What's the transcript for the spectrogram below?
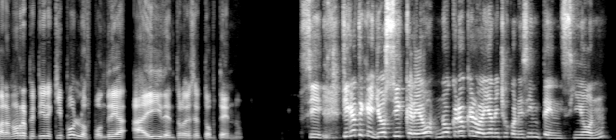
para no repetir equipo los pondría ahí dentro de ese top ten, ¿no? Sí, fíjate que yo sí creo, no creo que lo hayan hecho con esa intención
